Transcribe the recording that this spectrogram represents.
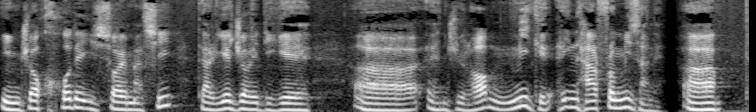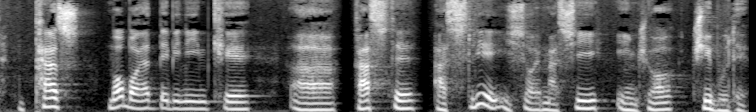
اینجا خود عیسی مسیح در یه جای دیگه انجیل ها میگه این حرف رو می‌زنه. پس ما باید ببینیم که قصد اصلی عیسی مسیح اینجا چی بوده.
